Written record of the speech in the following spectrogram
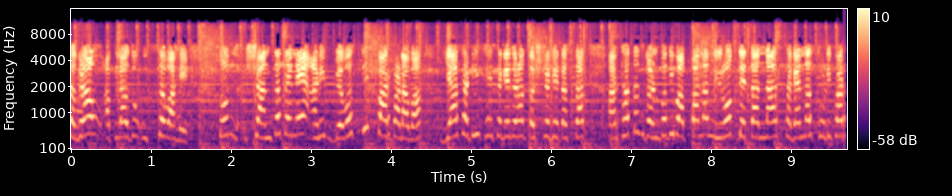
सगळा जो उत्सव आहे तो शांततेने आणि व्यवस्थित पार पाडावा यासाठीच हे सगळेजण कष्ट घेत असतात. अर्थातच गणपती बाप्पांना निरोप देताना सगळ्यांना थोडीफार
